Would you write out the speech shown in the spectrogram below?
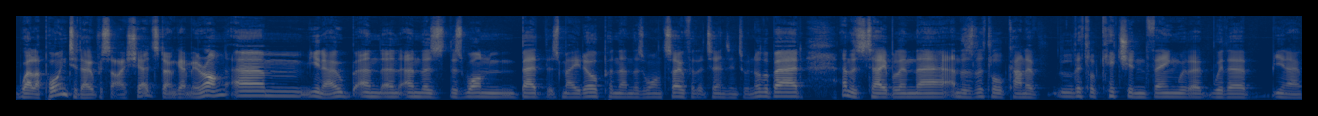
well appointed oversized sheds. Don't get me wrong. Um, you know, and, and and there's there's one bed that's made up, and then there's one sofa that turns into another bed, and there's a table in there, and there's a little kind of little kitchen thing with a with a you know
